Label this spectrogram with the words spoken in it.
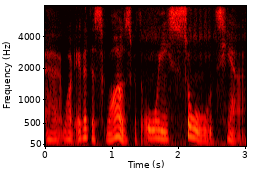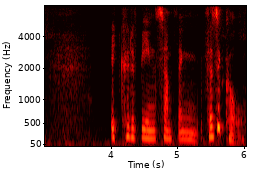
uh, whatever this was, with all these swords here. It could have been something physical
